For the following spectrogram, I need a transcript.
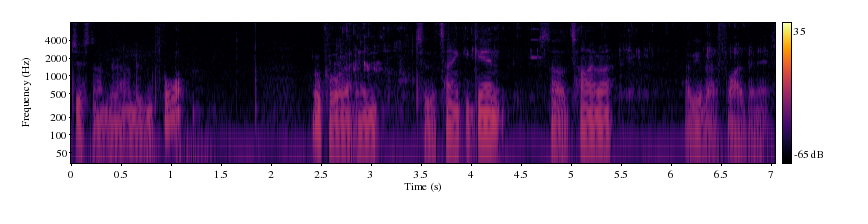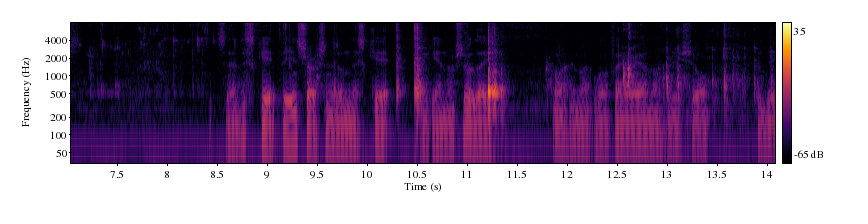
just under 104. We'll pour that in to the tank again, start the timer, I'll give that five minutes. So this kit, the instructions on this kit, again I'm sure they, well they might well vary, I'm not really sure for the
